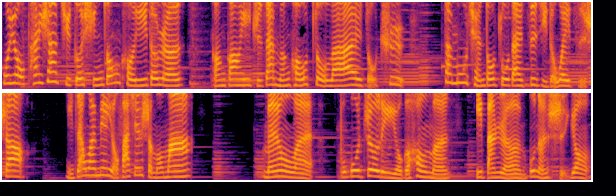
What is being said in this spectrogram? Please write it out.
我有拍下几个行踪可疑的人，刚刚一直在门口走来走去，但目前都坐在自己的位子上。”你在外面有发现什么吗？没有哎，不过这里有个后门，一般人不能使用。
